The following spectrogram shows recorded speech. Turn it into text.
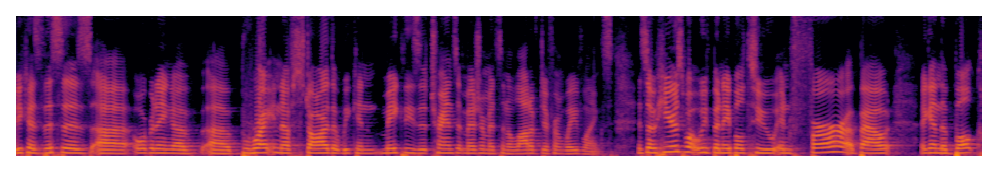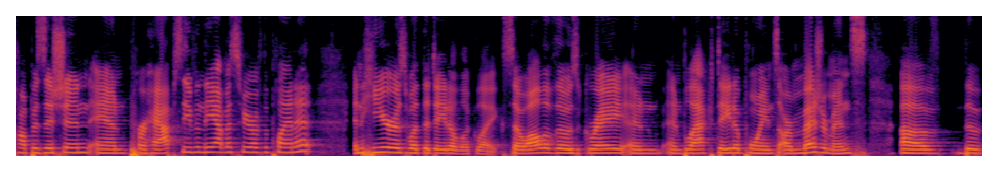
because this is uh, orbiting a, a bright enough star that we can make these uh, transit measurements in a lot of different wavelengths. And so here's what we've been able to infer about, again, the bulk composition and perhaps even the atmosphere of the planet. And here is what the data look like. So all of those gray and, and black data points are measurements of the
